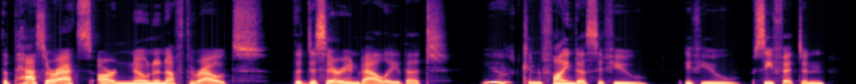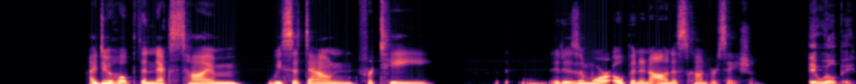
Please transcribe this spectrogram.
the Passeracs are known enough throughout the Dessarin Valley that you can find us if you if you see fit. And I do hope the next time we sit down for tea, it is a more open and honest conversation. It will be.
